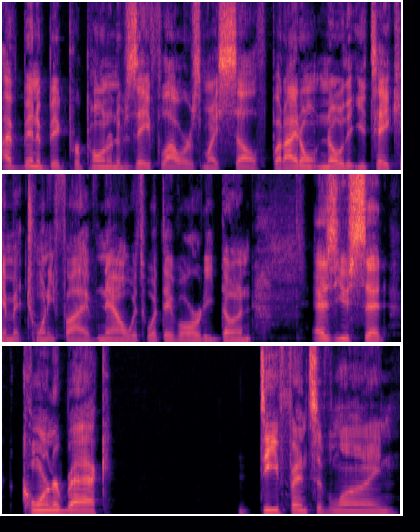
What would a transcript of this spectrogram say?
I've been a big proponent of Zay Flowers myself, but I don't know that you take him at 25 now with what they've already done. As you said, cornerback, defensive line,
